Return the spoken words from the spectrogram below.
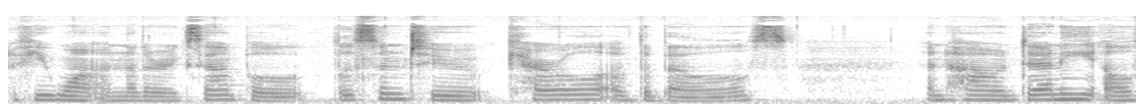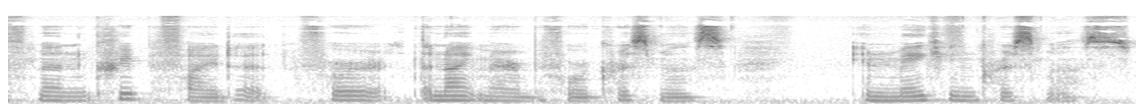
If you want another example, listen to Carol of the Bells and how Danny Elfman creepified it for The Nightmare Before Christmas in Making Christmas.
